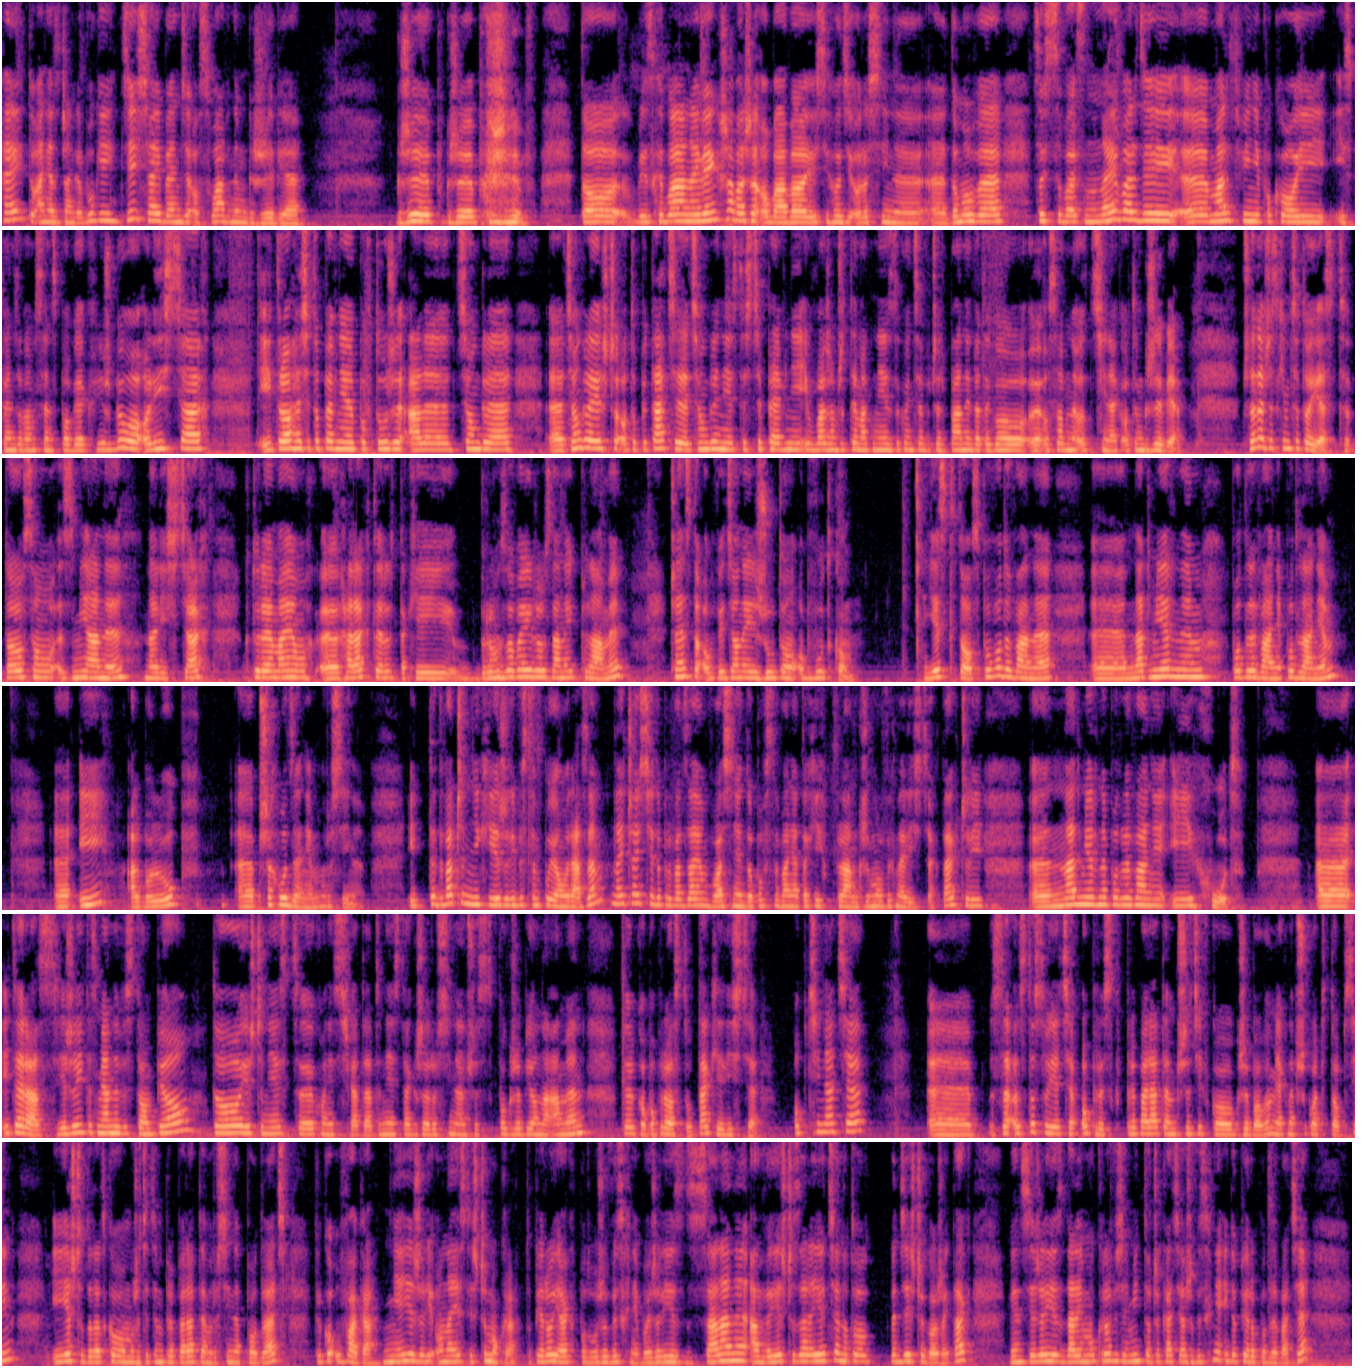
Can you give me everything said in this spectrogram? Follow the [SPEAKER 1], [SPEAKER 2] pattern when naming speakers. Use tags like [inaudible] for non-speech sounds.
[SPEAKER 1] Hej, tu Ania z Jungle Boogie. Dzisiaj będzie o sławnym grzybie. Grzyb, grzyb, [laughs] grzyb. To jest chyba największa Wasza obawa, jeśli chodzi o rośliny e, domowe. Coś, co Was najbardziej e, martwi, niepokoi i spędza Wam sens powiek. Już było o liściach i trochę się to pewnie powtórzy, ale ciągle Ciągle jeszcze o to pytacie, ciągle nie jesteście pewni i uważam, że temat nie jest do końca wyczerpany, dlatego e, osobny odcinek o tym grzybie. Przede wszystkim, co to jest? To są zmiany na liściach, które mają e, charakter takiej brązowej, rozlanej plamy, często obwiedzionej żółtą obwódką. Jest to spowodowane e, nadmiernym podlewanie, podlaniem e, i albo lub e, przechłodzeniem rośliny. I te dwa czynniki, jeżeli występują razem, najczęściej doprowadzają właśnie do powstawania takich plam grzymowych na liściach, tak? Czyli e, nadmierne podlewanie i chłód. E, I teraz, jeżeli te zmiany wystąpią, to jeszcze nie jest e, koniec świata. To nie jest tak, że roślina już jest pogrzebiona, amen, tylko po prostu takie liście obcinacie, e, stosujecie oprysk preparatem przeciwko grzybowym, jak na przykład Topsin i jeszcze dodatkowo możecie tym preparatem roślinę podlać. Tylko uwaga, nie jeżeli ona jest jeszcze mokra, dopiero jak podłoże wyschnie, bo jeżeli jest zalane, a wy jeszcze zalejecie, no to będzie jeszcze gorzej, tak? Więc jeżeli jest dalej mokro w ziemi, to czekacie aż wyschnie i dopiero podlewacie.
